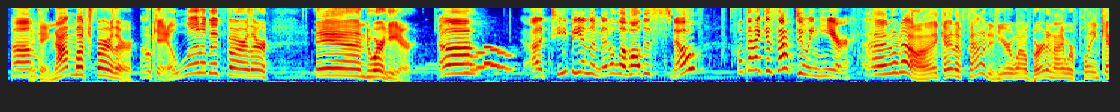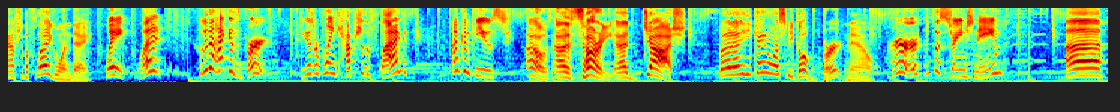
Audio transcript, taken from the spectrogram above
Um, Okay, not much further. Okay, a little bit further. And we're here. uh, a teepee in the middle of all this snow? What the heck is that doing here? I don't know. I kind of found it here while Burt and I were playing Capture the Flag one day. Wait, what? Who the heck is Burt? You guys were playing capture the flag? I'm confused. Oh, uh, sorry, uh, Josh. But uh, he kind of wants to be called Burt now. Burt? That's a strange name. Uh,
